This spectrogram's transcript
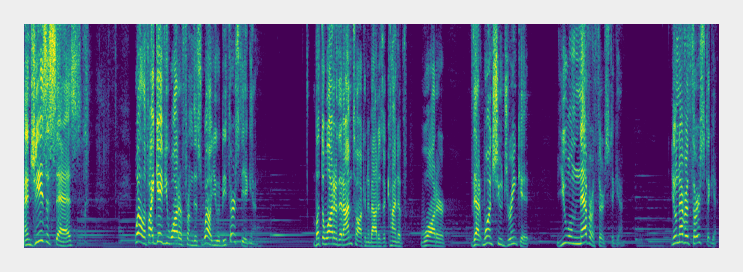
And Jesus says, well, if I gave you water from this well, you would be thirsty again. But the water that I'm talking about is a kind of water that once you drink it, you will never thirst again. You'll never thirst again.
